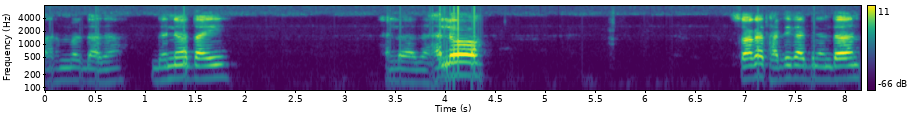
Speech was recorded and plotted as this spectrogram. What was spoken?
फार्मर दादा. धन्यवाद ताई. हॅलो दादा. हॅलो. स्वागत हार्दिक अभिनंदन.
